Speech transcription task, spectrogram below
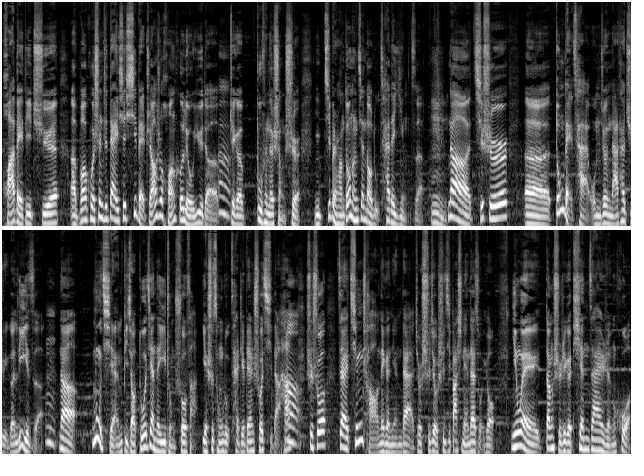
华北地区，呃，包括甚至带一些西北，只要是黄河流域的这个。部分的省市，你基本上都能见到鲁菜的影子。嗯，那其实，呃，东北菜，我们就拿它举一个例子。嗯，那。目前比较多见的一种说法，也是从鲁菜这边说起的哈，是说在清朝那个年代，就十九世纪八十年代左右，因为当时这个天灾人祸，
